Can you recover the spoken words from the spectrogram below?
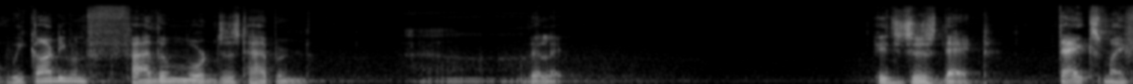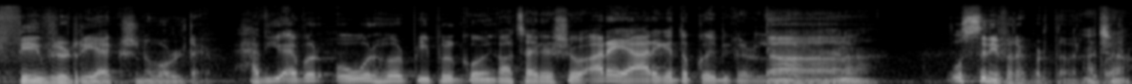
we can't even fathom what just happened. They're like, it's just that. That's my favorite reaction of all time. have you ever overheard people going outside a show अरे यार ये तो कोई भी कर लेगा हाँ, है ना उससे नहीं फर्क पड़ता मेरे को अच्छा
